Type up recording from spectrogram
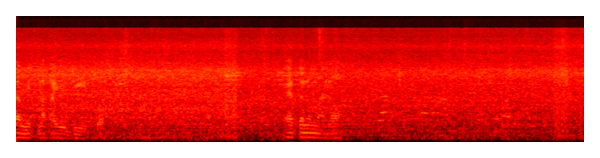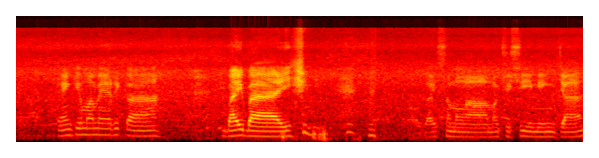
damit na kayo dito. Eto naman oh. Thank you Ma'am Erica. Bye bye. so guys, sa mga magsisiming dyan,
